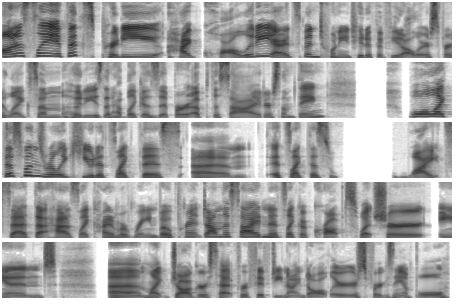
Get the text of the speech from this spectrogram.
Honestly, if it's pretty high quality, I'd spend twenty two to fifty dollars for like some hoodies that have like a zipper up the side or something. Well, like this one's really cute. It's like this um it's like this white set that has like kind of a rainbow print down the side and it's like a cropped sweatshirt and um like jogger set for $59 for example.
